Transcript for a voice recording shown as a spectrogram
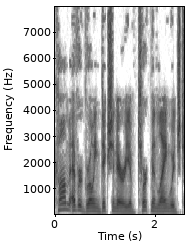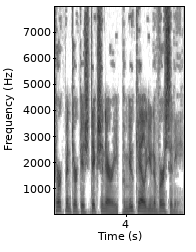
Com ever-growing dictionary of Turkmen language Turkmen Turkish dictionary Pamukkale University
